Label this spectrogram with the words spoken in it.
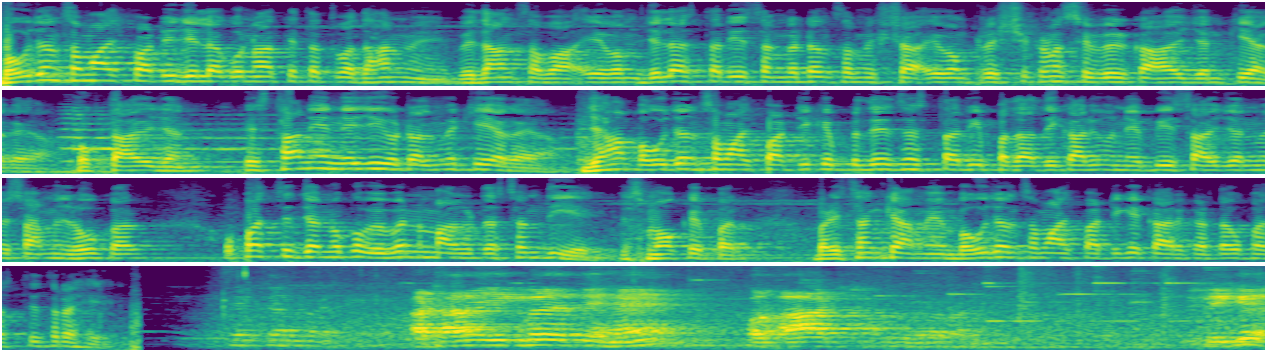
बहुजन समाज पार्टी जिला गुना के तत्वाधान में विधानसभा एवं जिला स्तरीय संगठन समीक्षा एवं प्रशिक्षण शिविर का आयोजन किया गया। उक्त आयोजन स्थानीय निजी होटल में किया गया, जहाँ बहुजन समाज पार्टी के प्रदेश स्तरीय पदाधिकारियों ने भी इस आयोजन में शामिल होकर उपस्थित जनों को विभिन्न मार्गदर्शन दिए। इस मौके पर बड़ी संख्या में बहुजन समाज पार्टी के कार्यकर्ता उपस्थित रहे। अठारह एक में रहते हैं और आठ ठीक है?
